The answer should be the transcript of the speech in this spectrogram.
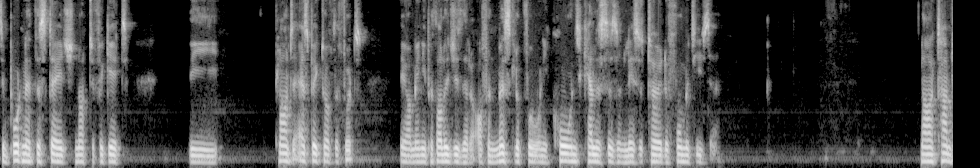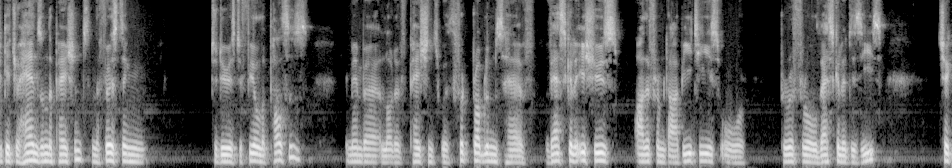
It's important at this stage not to forget the plantar aspect of the foot. There are many pathologies that are often missed. Look for any corns, calluses, and lesser toe deformities. Now, time to get your hands on the patient, and the first thing to do is to feel the pulses Remember, a lot of patients with foot problems have vascular issues, either from diabetes or peripheral vascular disease. Check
